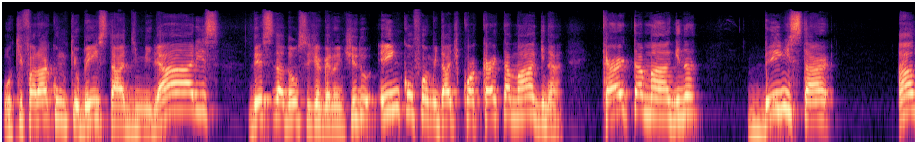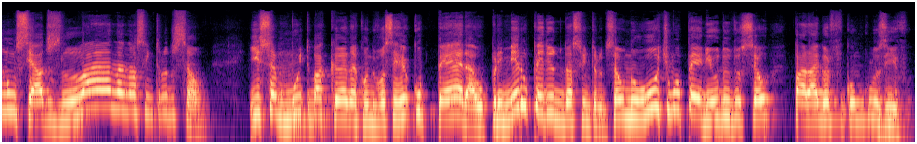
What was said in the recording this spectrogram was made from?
o que fará com que o bem-estar de milhares de cidadãos seja garantido em conformidade com a Carta Magna. Carta Magna, bem-estar anunciados lá na nossa introdução. Isso é muito bacana quando você recupera o primeiro período da sua introdução no último período do seu parágrafo conclusivo.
